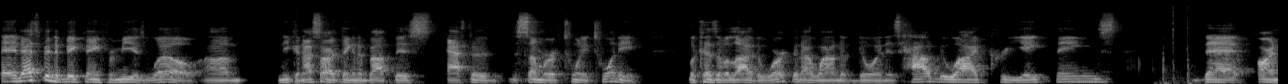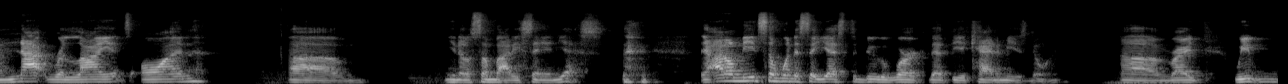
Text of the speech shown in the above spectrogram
And that's been the big thing for me as well. Um, Nika, and I started thinking about this after the summer of 2020 because of a lot of the work that I wound up doing is how do I create things that are not reliant on, um, you know, somebody saying yes. I don't need someone to say yes to do the work that the academy is doing. Um, right? We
